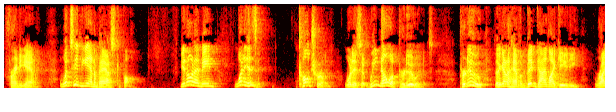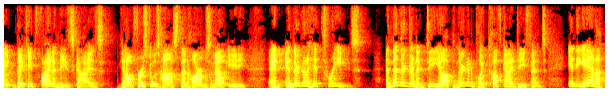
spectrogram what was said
for Indiana. What's Indiana basketball? You know what I mean? What is it? Culturally, what is it? We know what Purdue is. Purdue, they're going to have a big guy like Edey, right? They keep finding these guys. You know, first it was Haas, then Haarms, and now Edey. And, and they're going to hit threes. And then they're going to D up and they're going to play tough guy defense. Indiana,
